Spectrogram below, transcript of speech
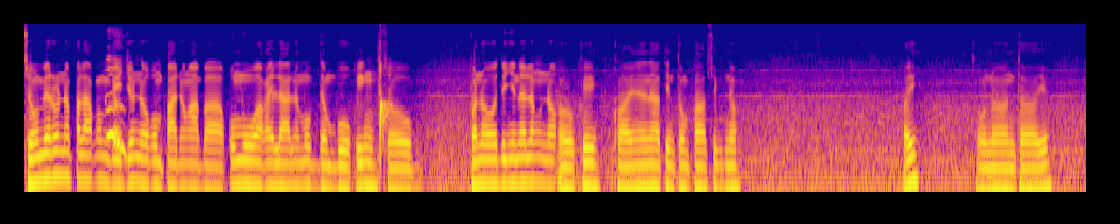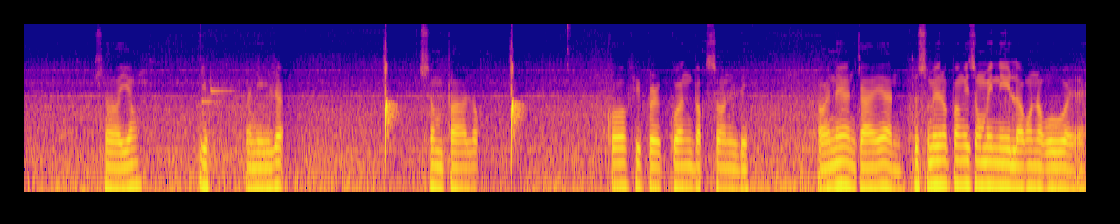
So meron na pala akong video no kung paano nga ba kumuha kay Lala Move ng booking. So panoodin nyo na lang no. Okay, kaya na natin tong Pasig no. Ay, unahan tayo. Sayang. Yup, Manila. Sampalok. Coffee per one box only. Okay na yan, kaya yan. Tapos meron pang isang Manila ako nakuha eh.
